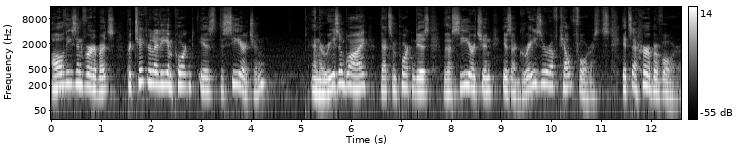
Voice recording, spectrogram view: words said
all these invertebrates. Particularly important is the sea urchin. And the reason why that's important is the sea urchin is a grazer of kelp forests. It's a herbivore.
